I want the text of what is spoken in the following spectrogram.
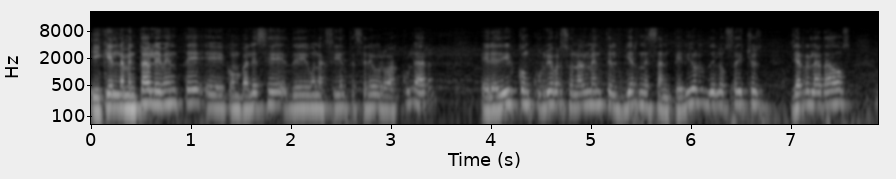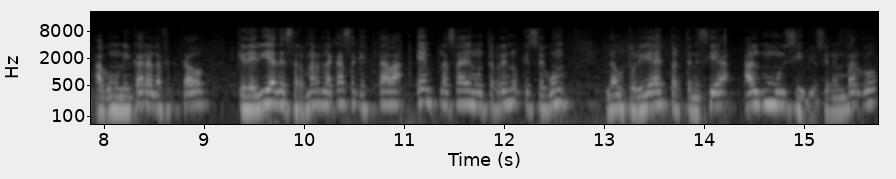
y que lamentablemente eh, convalece de un accidente cerebrovascular. El edil concurrió personalmente el viernes anterior de los hechos ya relatados a comunicar al afectado que debía desarmar la casa que estaba emplazada en un terreno que según las autoridades pertenecía al municipio. Sin embargo,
